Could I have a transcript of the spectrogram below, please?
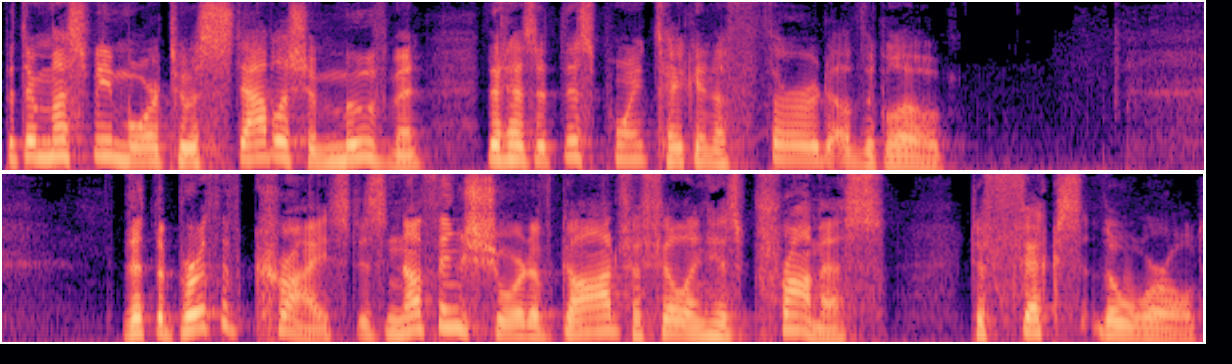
but there must be more to establish a movement that has at this point taken a third of the globe. That the birth of christ is nothing short of god fulfilling his promise to fix the world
